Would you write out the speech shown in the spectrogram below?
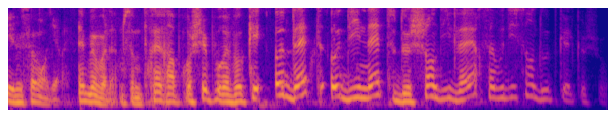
Et nous sommes en direct. Et bien voilà, nous sommes très rapprochés pour évoquer Odette, Odinette de Chant d'hiver, ça vous dit sans doute quelque chose.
